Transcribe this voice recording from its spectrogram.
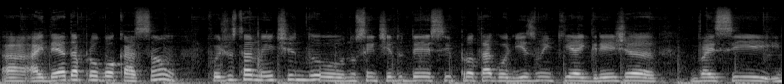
A, a ideia da provocação foi justamente no, no sentido desse protagonismo em que a igreja vai se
